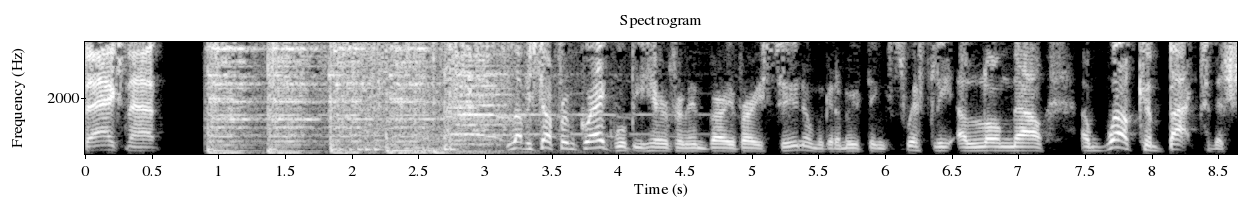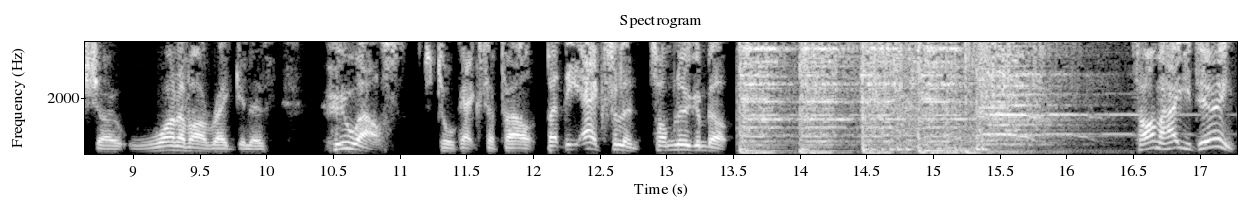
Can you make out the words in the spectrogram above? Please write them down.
Thanks, Nat. Lovely stuff from Gregg. We'll be hearing from him very, very soon, and we're going to move things swiftly along now. And welcome back to the show, one of our regulars. Who else to talk XFL but the excellent Tom Lugenbil? Tom, how are you doing?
